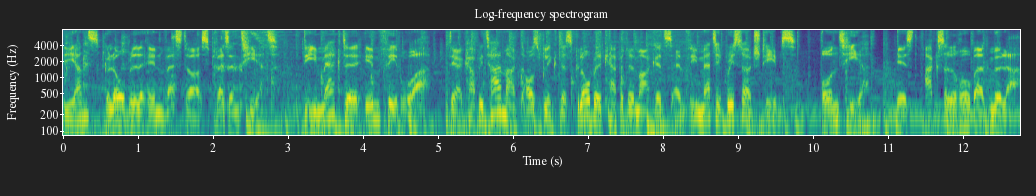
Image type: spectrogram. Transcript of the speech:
Allianz Global Investors präsentiert. Die Märkte im Februar. Der Kapitalmarktausblick des Global Capital Markets and Thematic Research Teams. Und hier ist Axel Robert Müller.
